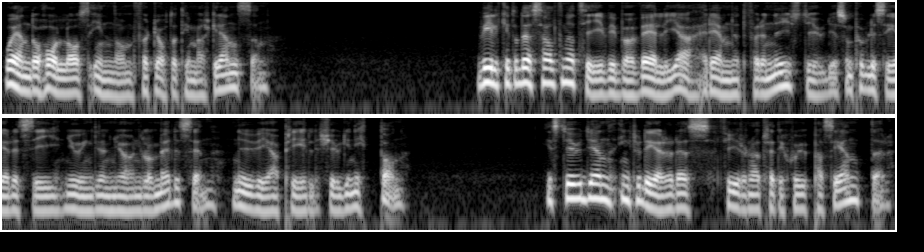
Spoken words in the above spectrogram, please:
och ändå hålla oss inom 48 timmars gränsen. Vilket av dessa alternativ vi bör välja är ämnet för en ny studie som publicerades i New England Journal of Medicine nu i april 2019. I studien inkluderades 437 patienter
